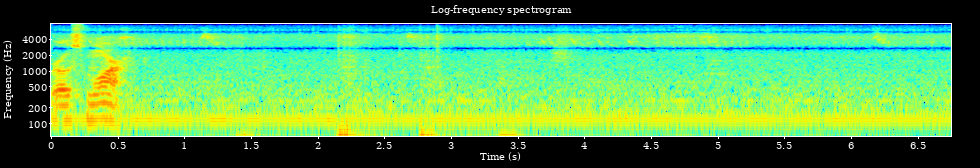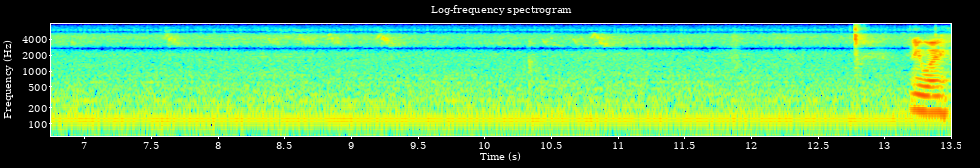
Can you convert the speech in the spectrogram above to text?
Grousemoor. Anyway,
